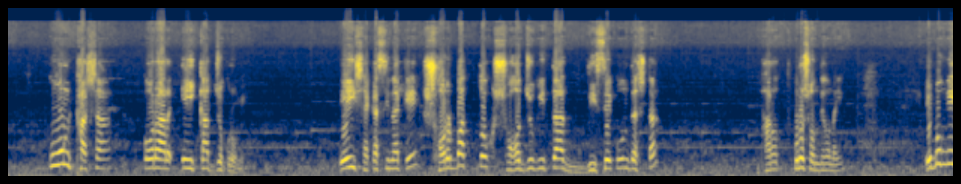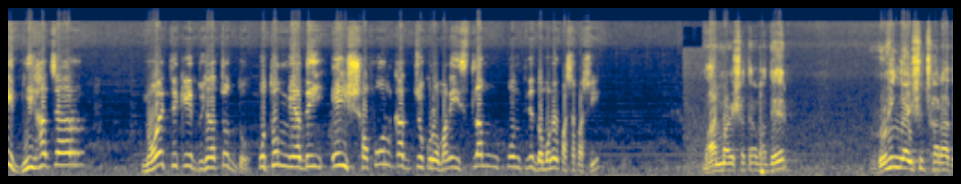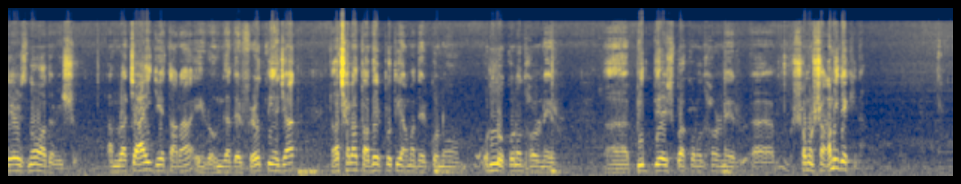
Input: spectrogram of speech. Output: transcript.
কোন ঠাসা করার এই কার্যক্রমে, এই শেখ হাসিনাকে সর্বাত্মক সহযোগিতা দিছে কোন দেশটা? ভারত, কোনো সন্দেহ নাই। এবং এই দুই হাজার নয় থেকে দুই হাজার চোদ্দ প্রথম মেয়াদেই এই সফল কার্যক্রম মানে ইসলামপন্থীদের দমনের পাশাপাশি মায়ানমারের সাথে আমাদের রোহিঙ্গা ইস্যু ছাড়া there is no other issue আমরা চাই যে তারা এই রোহিঙ্গাদের ফেরত নিয়ে যাক। তাছাড়া তাদের প্রতি আমাদের কোনো, অন্য কোনো ধরনের বিদ্বেষ বা কোনো ধরনের সমস্যা আমি দেখি না।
